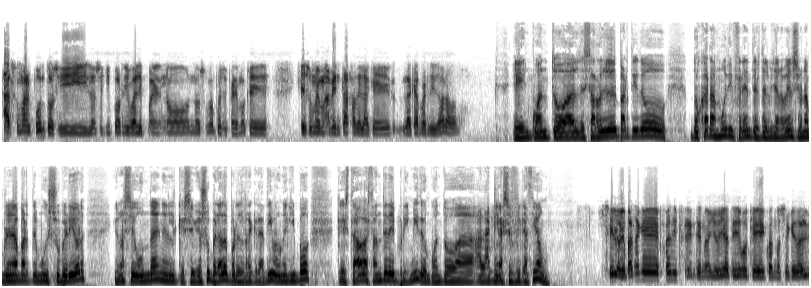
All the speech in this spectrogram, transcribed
a sumar puntos y los equipos rivales pues no, no suman, pues esperemos que, que sume más ventaja de la que, la que ha perdido ahora, vamos. En cuanto al desarrollo del partido, dos caras muy diferentes del Villanovense. Una primera parte muy superior y una segunda en el que se vio superado por el Recreativo, un equipo que estaba bastante deprimido en cuanto a la clasificación. Sí, lo que pasa es que fue diferente, ¿no? Yo ya te digo que cuando se quedó el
